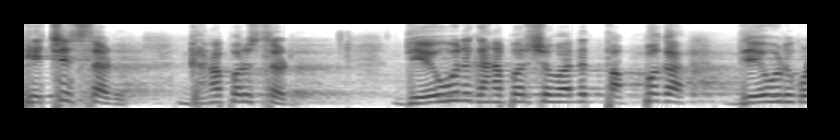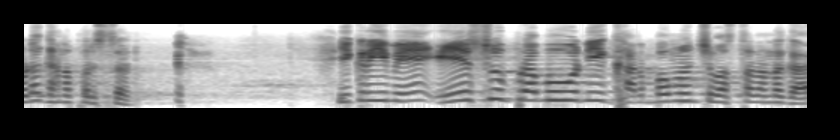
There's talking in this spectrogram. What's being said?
హెచ్చిస్తాడు గణపరుస్తాడు దేవుని గణపరిచే వారిని తప్పగా దేవుడు కూడా గణపరుస్తాడు ఇక్కడ ఈమె యేసు ప్రభువు నీ గర్భం నుంచి వస్తాడనగా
